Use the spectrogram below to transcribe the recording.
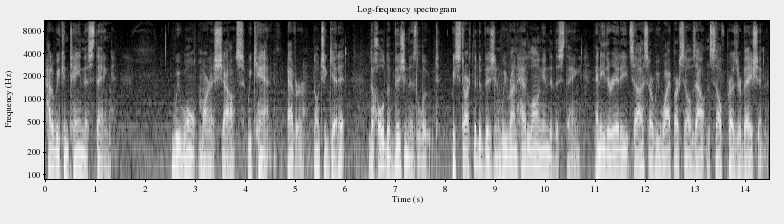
How do we contain this thing? We won't, Marnus shouts. We can't. Ever. Don't you get it? The whole division is looped. We start the division, we run headlong into this thing, and either it eats us or we wipe ourselves out in self preservation.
